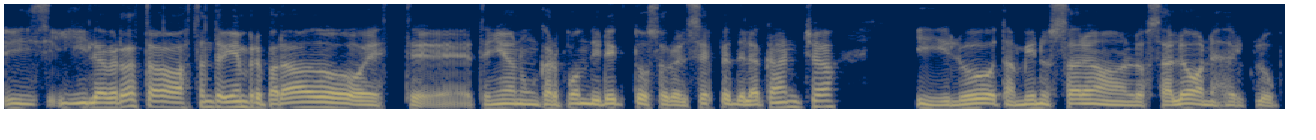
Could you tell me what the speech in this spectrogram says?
Y, la verdad estaba bastante bien preparado. Este, tenían un carpón directo sobre el césped de la cancha y luego también usaron los salones del club.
